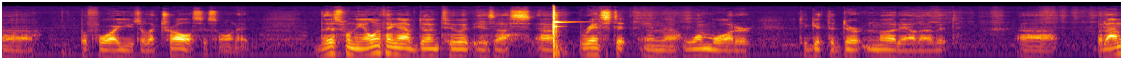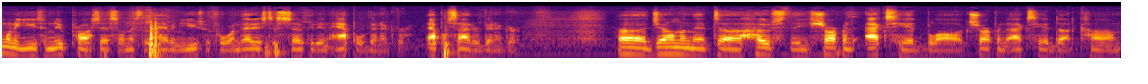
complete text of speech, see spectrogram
uh, before I used electrolysis on it. This one, the only thing I've done to it is I rinsed it in warm water to get the dirt and mud out of it. Uh, but I'm going to use a new process on this that I haven't used before, and that is to soak it in apple vinegar, apple cider vinegar uh, gentleman that uh, hosts the Sharpened Axehead blog, sharpenedaxehead.com,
